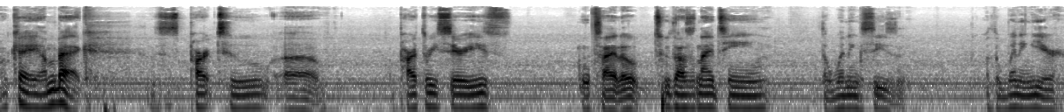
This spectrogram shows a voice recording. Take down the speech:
Okay, I'm back. This is part two of part three series entitled 2019 The Winning Season or The Winning Year.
